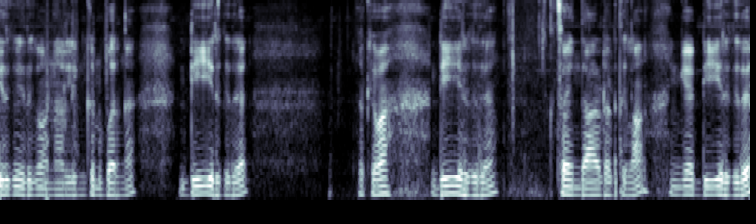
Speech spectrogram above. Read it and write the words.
இதுக்கும் இதுக்கும் என்ன லிங்க்குன்னு பாருங்கள் டி இருக்குது. ஓகேவா டி இருக்குது. ஸோ இந்த ஆர்டர் எடுத்துக்கலாம். இங்கே டி இருக்குது.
